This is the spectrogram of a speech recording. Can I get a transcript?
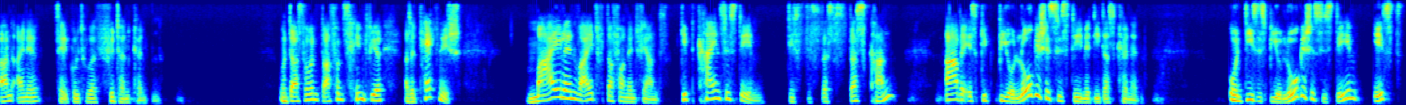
an eine Zellkultur füttern könnten. Und davon, davon sind wir also technisch meilenweit davon entfernt. Gibt kein System, das, das, das, das kann, aber es gibt biologische Systeme, die das können. Und dieses biologische System ist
